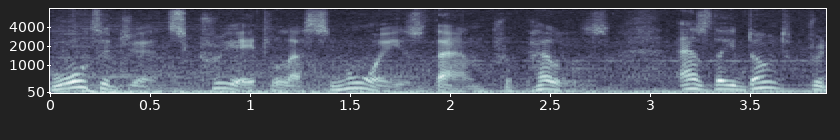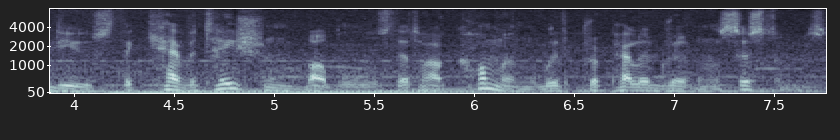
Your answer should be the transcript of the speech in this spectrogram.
Water jets create less noise than propellers, as they don't produce the cavitation bubbles that are common with propeller-driven systems.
